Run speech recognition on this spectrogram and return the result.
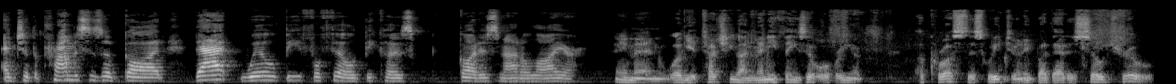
and to the promises of God that will be fulfilled because God is not a liar. Amen. Well, you're touching on many things that we'll bring across this week, Junie, but that is so true.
